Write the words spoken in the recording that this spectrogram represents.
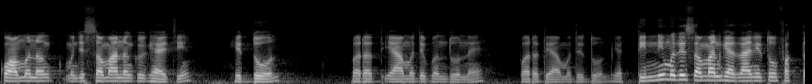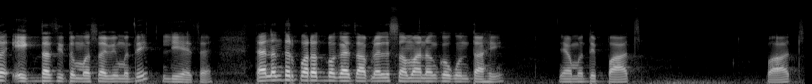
कॉमन अंक म्हणजे समान अंक घ्यायचे. हे दोन. परत यामध्ये पण दोन आहे. परत यामध्ये दोन. या तिन्हीमध्ये समान घ्यायचा आणि तो फक्त एकदाच इथं मसावीमध्ये लिहायचा आहे. त्यानंतर परत बघायचं आपल्याला समान अंक कोणता आहे? यामध्ये पाच पाच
